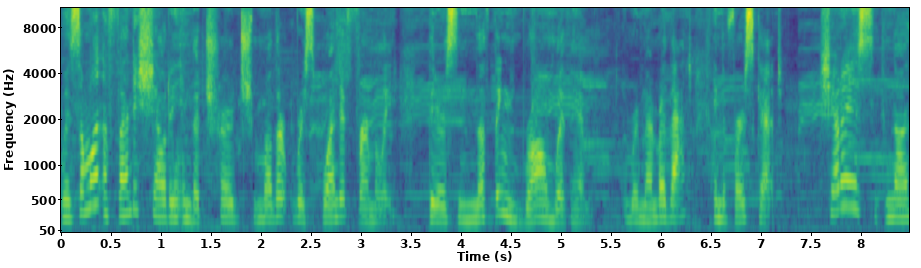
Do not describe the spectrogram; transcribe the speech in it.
when someone offended Sheldon in the church, Mother responded firmly, There's nothing wrong with him. Remember that in the first sketch? Sheldon is non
